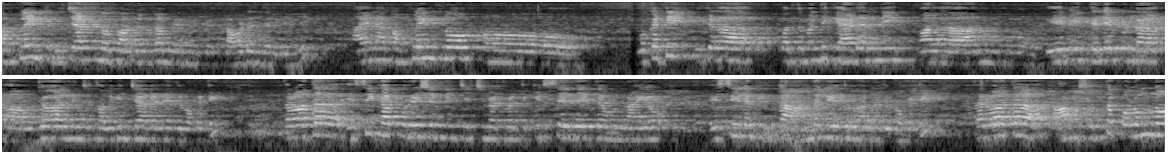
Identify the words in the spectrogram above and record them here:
కంప్లైంట్ విచారణలో భాగంగా మేము ఇక్కడికి రావడం జరిగింది. ఆయన కంప్లైంట్లో ఒకటి ఇక్కడ కొంతమంది క్యాడర్ని వాళ్ళ ఏమీ తెలియకుండా ఉద్యోగాల నుంచి తొలగించారనేది ఒకటి. తర్వాత ఎస్సీ కార్పొరేషన్ నుంచి ఇచ్చినటువంటి కిట్స్ ఏదైతే ఉన్నాయో ఎస్సీలకు ఇంకా అందలేదు అన్నది ఒకటి. తర్వాత ఆమె సొంత పొలంలో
